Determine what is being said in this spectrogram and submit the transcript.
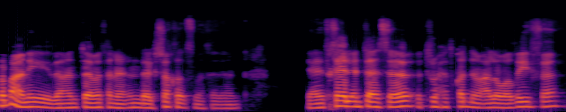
طبعا إيه إذا أنت مثلا عندك شخص مثلا يعني تخيل أنت هسه تروح تقدم على وظيفة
